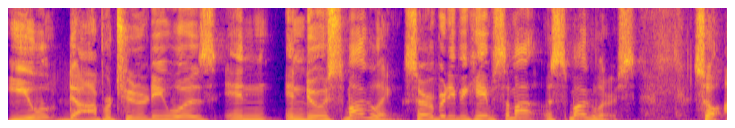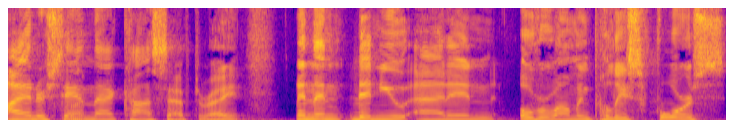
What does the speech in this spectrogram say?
you, the opportunity was in in doing smuggling, so everybody became smugglers. So I understand that concept, right? And then then you add in overwhelming police force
